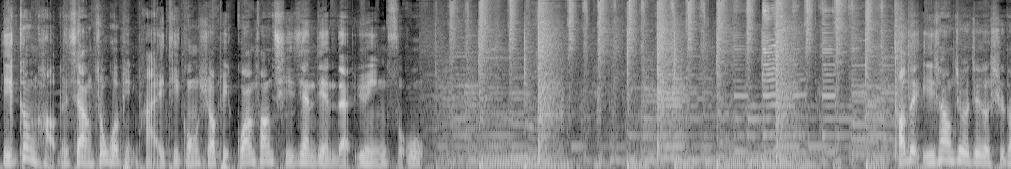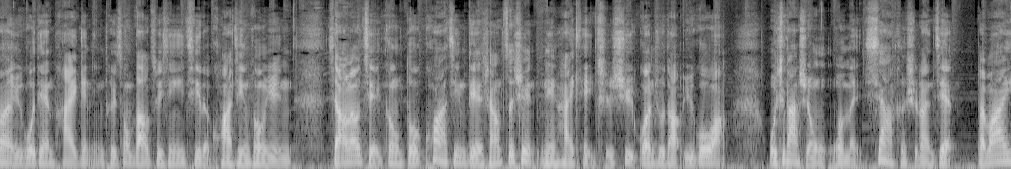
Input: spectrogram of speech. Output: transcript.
以更好地向中国品牌提供 Shopee 官方旗舰店的运营服务。好的，以上就是这个时段雨果电台给您推送到最新一期的跨境风云。想要了解更多跨境电商资讯，您还可以持续关注到雨果网。我是大熊，我们下个时段见，拜拜。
